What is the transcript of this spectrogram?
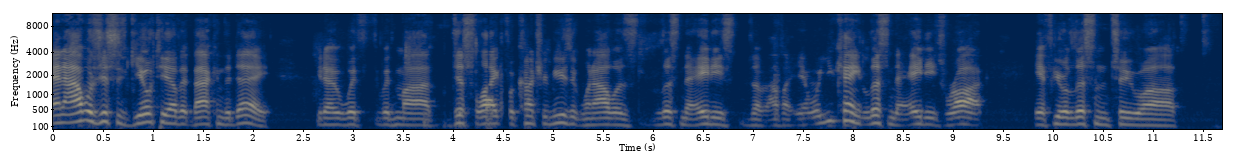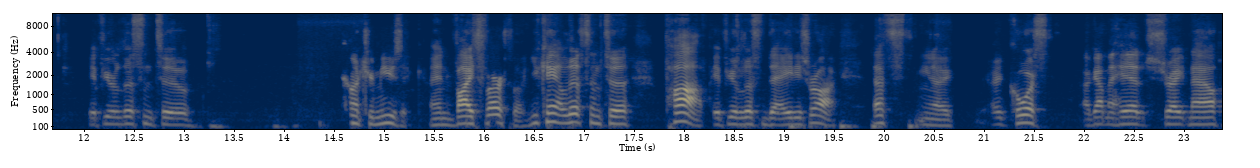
and I was just as guilty of it back in the day, you know, with with my dislike for country music when I was listening to 80s. I was like, yeah, well, you can't listen to 80s rock if you're listening to uh if you're listening to country music and vice versa. You can't listen to pop if you're listening to 80s rock. That's, you know, of course, I got my head straight now.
